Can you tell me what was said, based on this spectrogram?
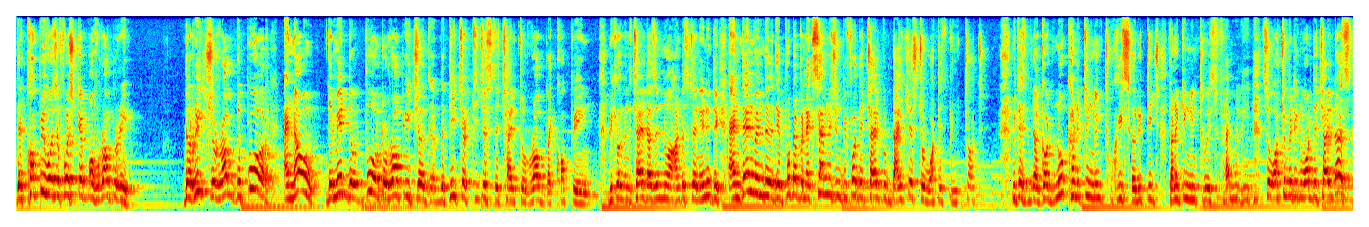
their copy was the first step of robbery. The rich robbed the poor, and now they made the poor to rob each other. The teacher teaches the child to rob by copying because when the child doesn't know, understand anything, and then when they, they put up an examination before the child could digest what has been taught, which has got no connecting link to his heritage, connecting link to his family. So automatically what the child does,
